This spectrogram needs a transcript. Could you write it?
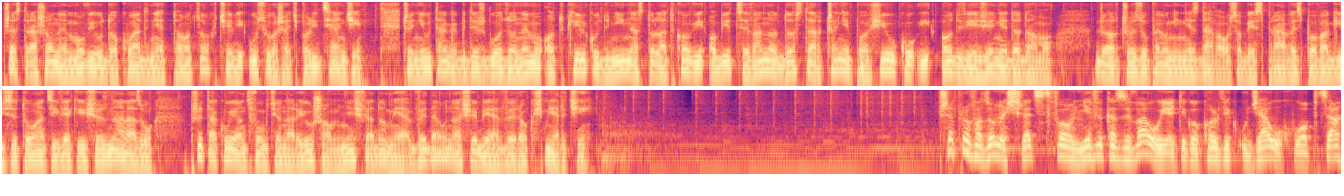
Przestraszony mówił dokładnie to, co chcieli usłyszeć policjanci. Czynił tak, gdyż głodzonemu od kilku dni nastolatkowi obiecywano dostarczenie posiłku i odwiezienie do domu. George zupełnie nie zdawał sobie sprawy z powagi sytuacji, w jakiej się znalazł. Przytakując funkcjonariuszom, nieświadomie wydał na siebie wyrok śmierci. Przeprowadzone śledztwo nie wykazywało jakiegokolwiek udziału chłopca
